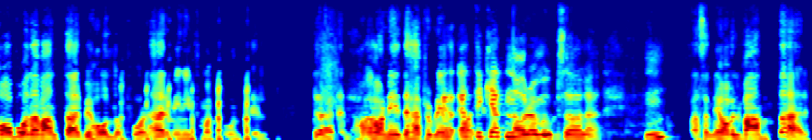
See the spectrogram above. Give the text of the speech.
Ha båda vantar, behåll dem på. Det här är min information till världen. Har, har ni det här problemet? Etikett norr om Uppsala. Mm. Alltså ni har väl vantar?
